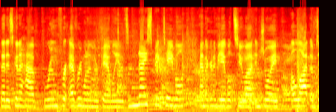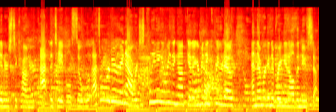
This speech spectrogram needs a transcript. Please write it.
that is going to have room for everyone in their family. It's a nice big table and they're going to be able to uh, enjoy a lot of dinners to come at the table. So that's what we're doing right now. We're just cleaning everything up, getting everything cleared out, and then we're going to bring in all the new stuff.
